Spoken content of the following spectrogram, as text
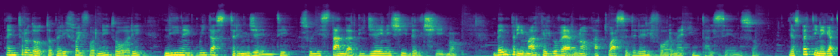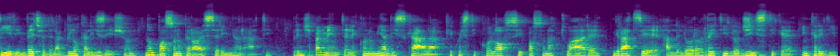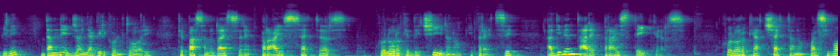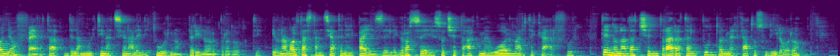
ha introdotto per i suoi fornitori linee guida stringenti sugli standard igienici del cibo, ben prima che il governo attuasse delle riforme in tal senso. Gli aspetti negativi invece della globalization non possono però essere ignorati. Principalmente l'economia di scala che questi colossi possono attuare grazie alle loro reti logistiche incredibili danneggia gli agricoltori che passano da essere price setters, coloro che decidono i prezzi, a diventare price takers, coloro che accettano qualsivoglia offerta della multinazionale di turno per i loro prodotti. E una volta stanziate nel paese, le grosse società come Walmart e Carrefour tendono ad accentrare a tal punto il mercato su di loro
